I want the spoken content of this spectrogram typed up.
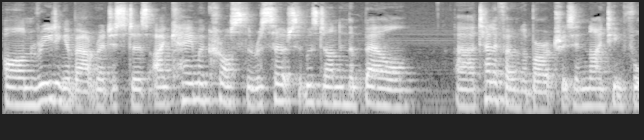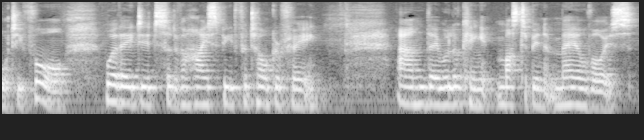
on reading about registers, I came across the research that was done in the Bell uh, telephone laboratories in 1944, where they did sort of a high speed photography and they were looking, it must have been at male voice.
